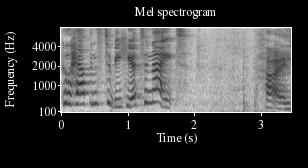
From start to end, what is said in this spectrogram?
who happens to be here tonight. Hi.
